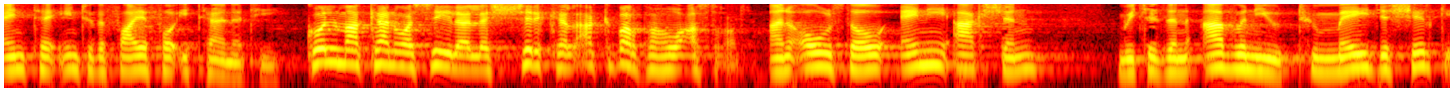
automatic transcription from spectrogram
enter into the fire for eternity. كل ما كان وسيلة للشرك الأكبر فهو أصغر And also, any action which is an avenue to major shirk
